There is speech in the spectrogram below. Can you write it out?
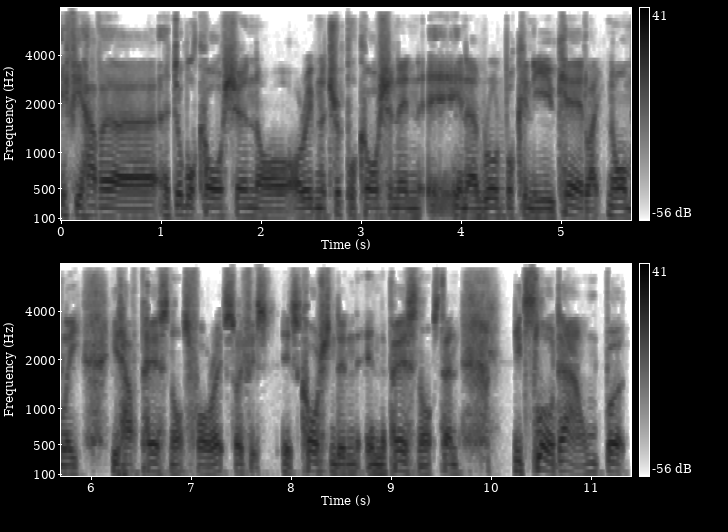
if you have a, a double caution or, or, even a triple caution in in a road book in the UK, like normally you'd have pace notes for it. So if it's it's cautioned in, in the pace notes, then you'd slow down, but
